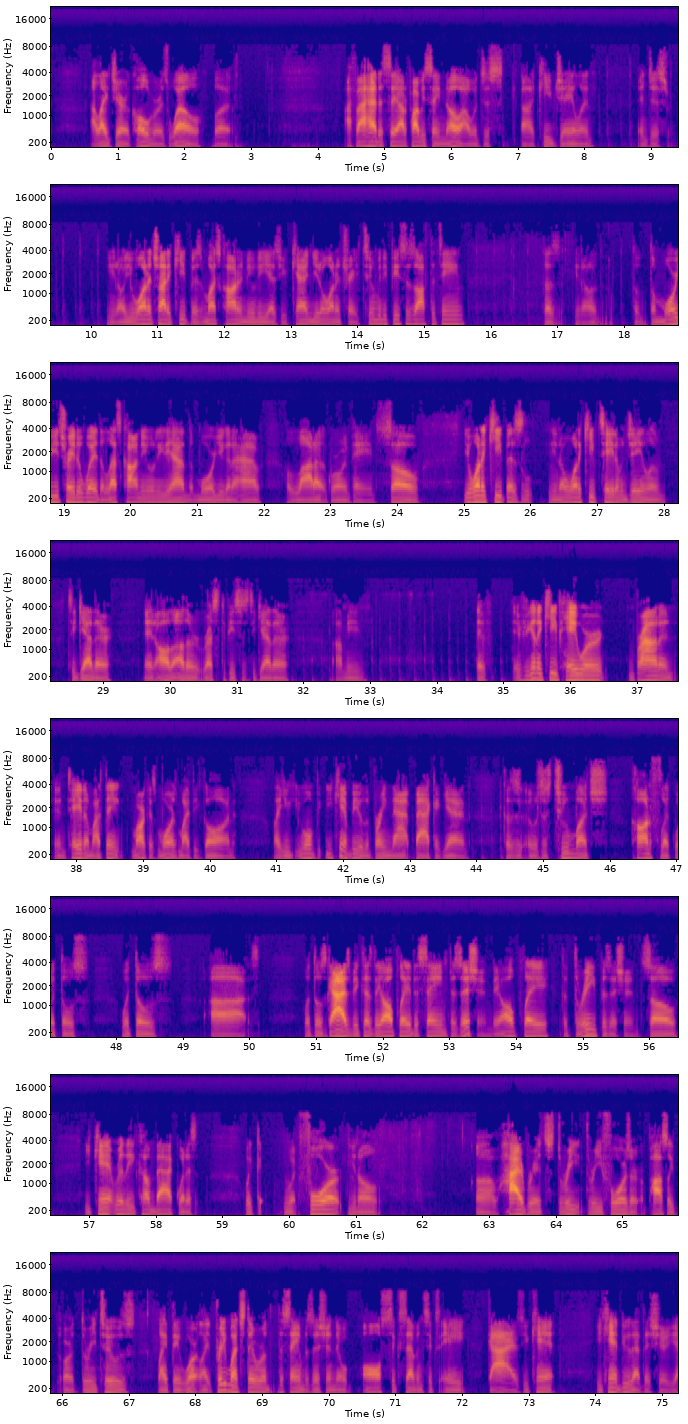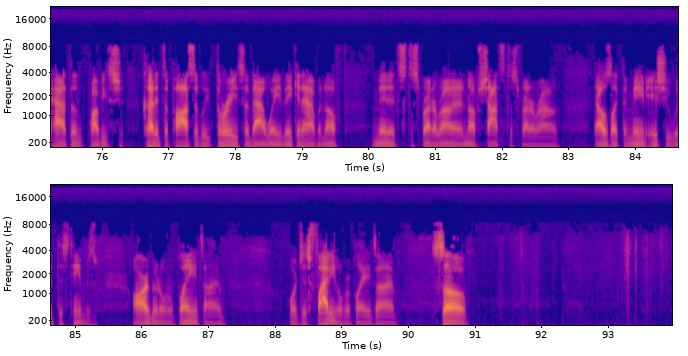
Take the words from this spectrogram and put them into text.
I like Jarrett Culver as well. But if I had to say, I'd probably say no. I would just uh, keep Jaylen and just you know you want to try to keep as much continuity as you can. You don't want to trade too many pieces off the team because you know the the more you trade away, the less continuity you have, the more you're gonna have a lot of growing pains. So you want to keep as you know want to keep Tatum and Jaylen together, and all the other rest of the pieces together. I mean, if if you're gonna keep Hayward, Brown, and, and Tatum, I think Marcus Morris might be gone. Like you, you won't, be, you can't be able to bring that back again because it was just too much conflict with those, with those, uh, with those guys because they all play the same position. They all play the three position. So you can't really come back with a with with four, you know, uh, hybrids, three three fours or possibly or three twos like they were like pretty much they were the same position. They were all six seven, six eight guys. You can't you can't do that this year. You have to probably sh- cut it to possibly three, so that way they can have enough minutes to spread around and enough shots to spread around. That was like the main issue with this team is arguing over playing time or just fighting over playing time. So,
